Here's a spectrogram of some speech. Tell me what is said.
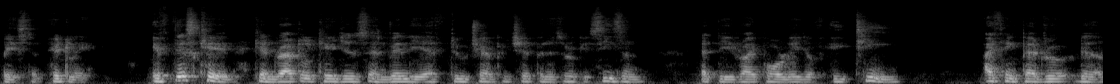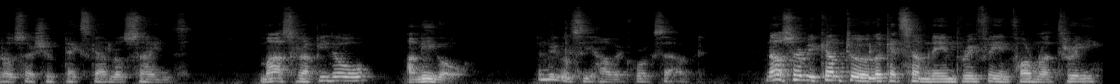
based in Italy. If this kid can rattle cages and win the F2 championship in his rookie season at the ripe old age of 18, I think Pedro de la Rosa should text Carlos Sainz, Mas rapido, amigo. And we will see how it works out. Now, sir, we come to look at some names briefly in Formula 3.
